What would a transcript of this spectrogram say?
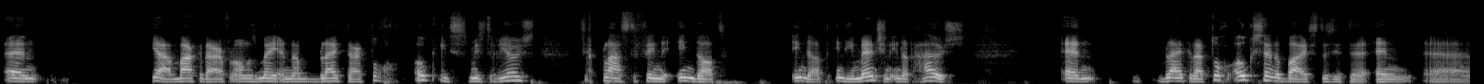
En ja, maken daar van alles mee. En dan blijkt daar toch ook iets mysterieus zich plaats te vinden in dat, in dat, in die mansion, in dat huis. En blijken daar toch ook Cenobites te zitten. En, eh,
